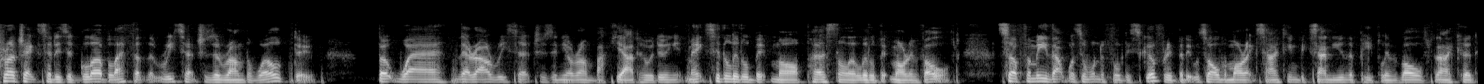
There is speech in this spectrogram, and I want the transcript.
projects that is a global effort that researchers around the world do, but where there are researchers in your own backyard who are doing it makes it a little bit more personal, a little bit more involved. So for me, that was a wonderful discovery, but it was all the more exciting because I knew the people involved and I could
